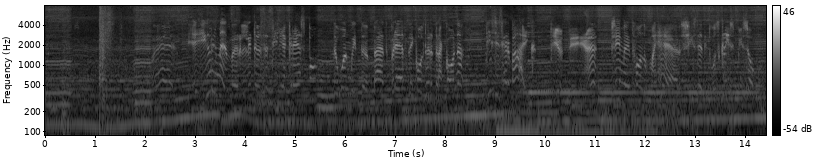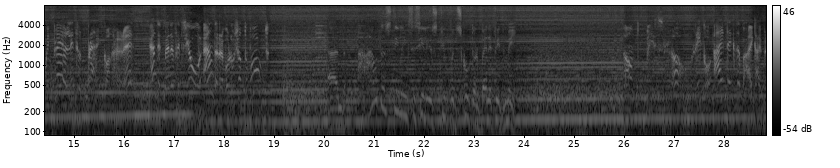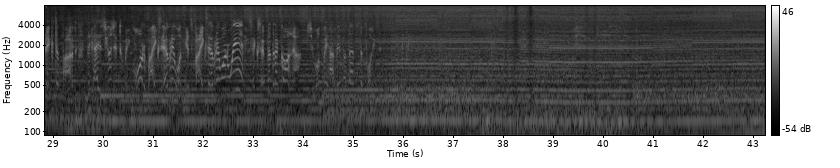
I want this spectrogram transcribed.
Well, you remember little Cecilia Crespo? The one with the bad breath they called her Dracona? This is her bike. Beauty, eh? She of my hair. She said it was crispy, so we play a little prank on her, eh? And it benefits you and the revolution to boot. And how does stealing Cecilia's stupid scooter benefit me? Don't be slow. Rico, I take the bike, I break it apart. The guys use it to make more bikes. Everyone gets bikes, everyone wins, except the Dracona. She won't be happy, but that's the point.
